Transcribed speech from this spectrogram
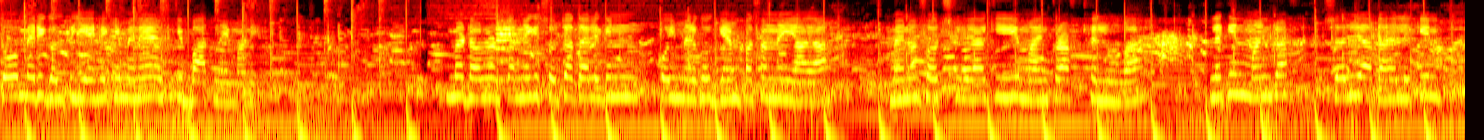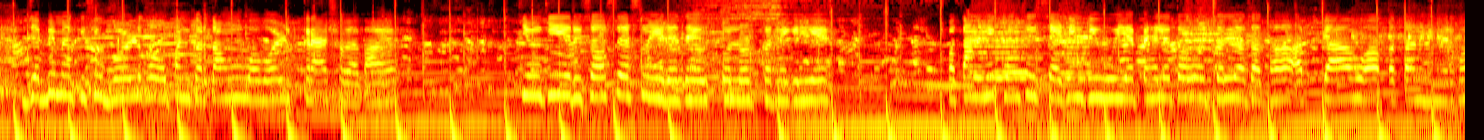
तो मेरी गलती ये है कि मैंने उसकी बात नहीं मानी। मैं डाउनलोड करने की सोचा था, लेकिन कोई मेरे को गेम पसंद नहीं आया। मैंने सोच लिया कि माइनक्राफ्ट खेल लूँगा। लेकिन माइनक्राफ्ट चल जाता है, लेकिन जब भी मैं किसी वर्ल्ड को ओपन करता हूँ, वो वर्ल्ड क्रैश हो जाता है। क्योंकि रिसोर्सेस नहीं रहते उसको लोड करने के लिए। पता नहीं कौन सी सेटिंग की हुई है। पहले तो वो चल जाता था, अब क्या हुआ पता नहीं मेरे को।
